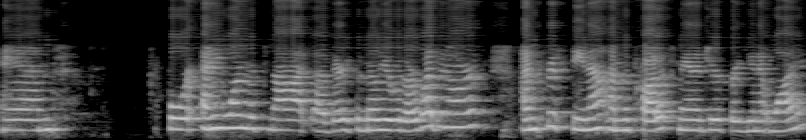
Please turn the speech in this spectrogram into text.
And for anyone that's not uh, very familiar with our webinars, I'm Christina. I'm the product manager for UnitWise.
